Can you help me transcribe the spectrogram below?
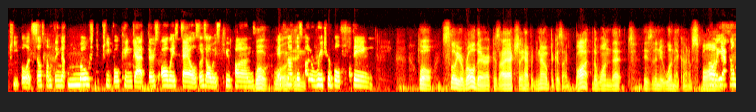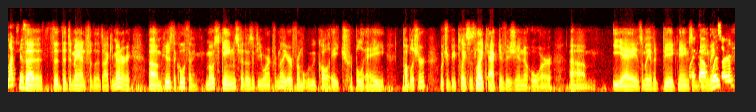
people. It's still something that most people can get. There's always sales. There's always coupons. It's not this unreachable thing. Well, slow your roll there because I actually happen to know because I bought the one that is the new one that kind of spawned Oh yeah, how much is it? the, the the demand for the documentary. Um, here's the cool thing: most games, for those of you who aren't familiar, from what we would call a AAA publisher, which would be places like Activision or um, EA and some of the other big names Like in gaming. Blizzard.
